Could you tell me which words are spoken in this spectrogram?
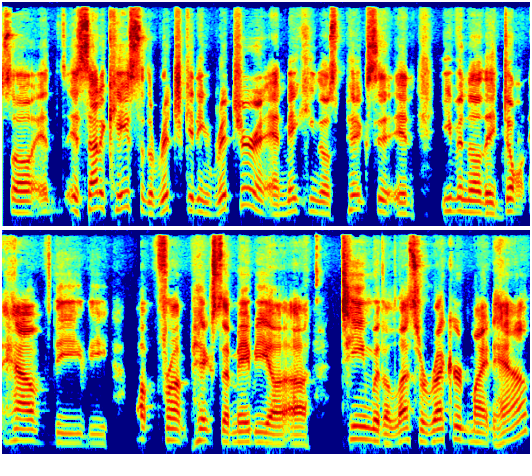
So it, is that a case of the rich getting richer and making those picks, in- even though they don't have the the upfront picks that maybe a, a team with a lesser record might have?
